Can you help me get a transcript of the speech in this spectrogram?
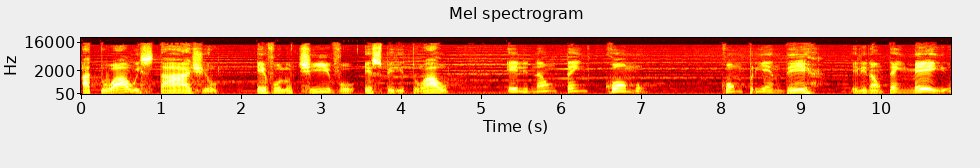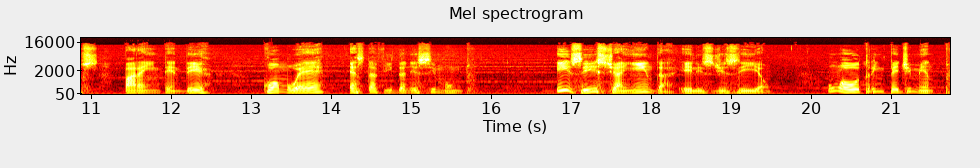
atual estágio evolutivo espiritual, ele não tem como compreender, ele não tem meios para entender como é esta vida nesse mundo. Existe ainda, eles diziam, um outro impedimento.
